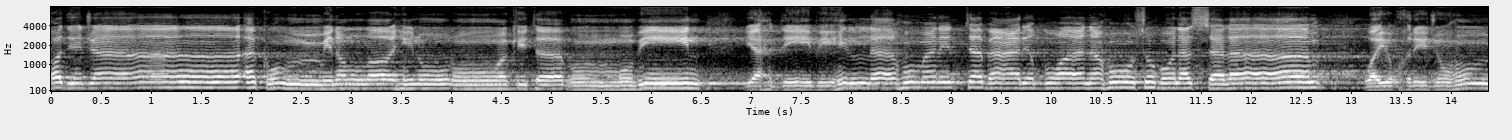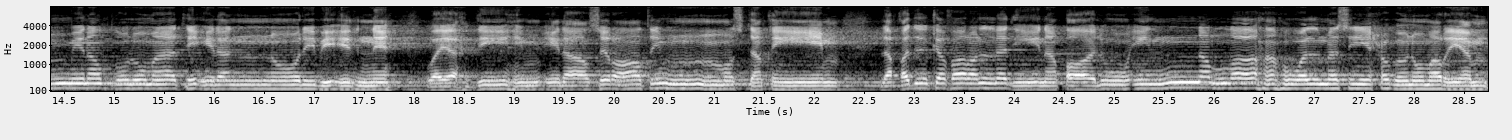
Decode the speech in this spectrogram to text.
قد جاءكم من الله نور وكتاب مبين يهدي به الله من اتبع رضوانه سبل السلام ويخرجهم من الظلمات إلى النور بإذنه ويهديهم إلى صراط مستقيم. لقد كفر الذين قالوا إن الله هو المسيح ابن مريم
